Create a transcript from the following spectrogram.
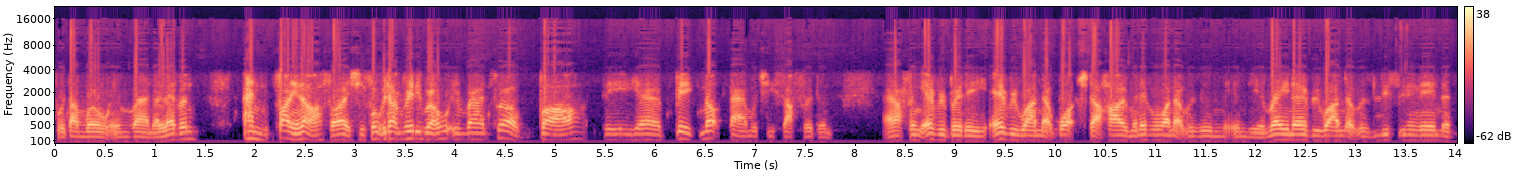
He done well in round 11. And funny enough, I actually thought we done really well in round 12, bar the uh, big knockdown which he suffered. And, and I think everybody, everyone that watched at home and everyone that was in, in the arena, everyone that was listening in and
